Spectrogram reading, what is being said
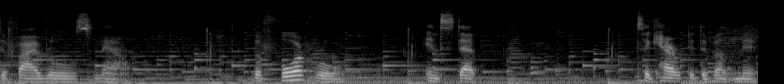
the five rules now the fourth rule in step to character development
